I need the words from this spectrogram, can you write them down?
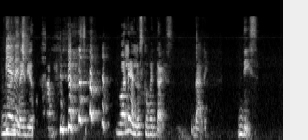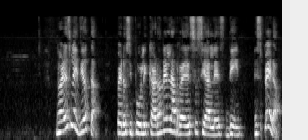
Bien hecho. Voy a leer los comentarios. Dale. Dice, no eres la idiota, pero si publicaron en las redes sociales, di, espera,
